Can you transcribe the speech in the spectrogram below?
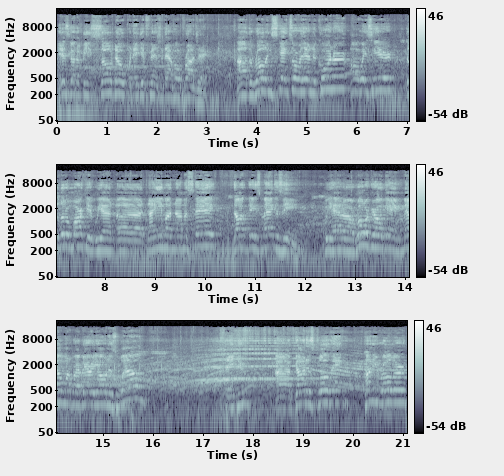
It's gonna be so dope when they get finished with that whole project. Uh, the rolling skates over there in the corner, always here. The little market, we had uh, Naima Namaste, Dog Days Magazine. We had a Roller Girl game, Mel, one of our very own as well. Thank you. Uh, Goddess Clothing, Honey Roller,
